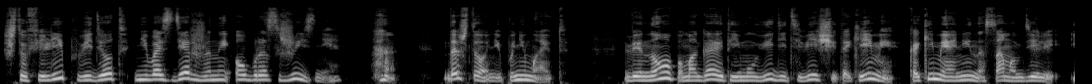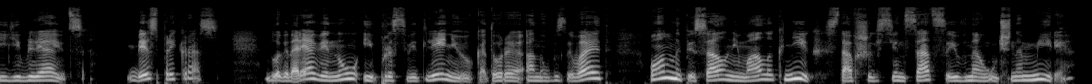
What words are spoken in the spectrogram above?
что Филипп ведет невоздержанный образ жизни. Ха, да что они понимают? Вино помогает ему видеть вещи такими, какими они на самом деле и являются. Без прикрас. Благодаря вину и просветлению, которое оно вызывает, он написал немало книг, ставших сенсацией в научном мире.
